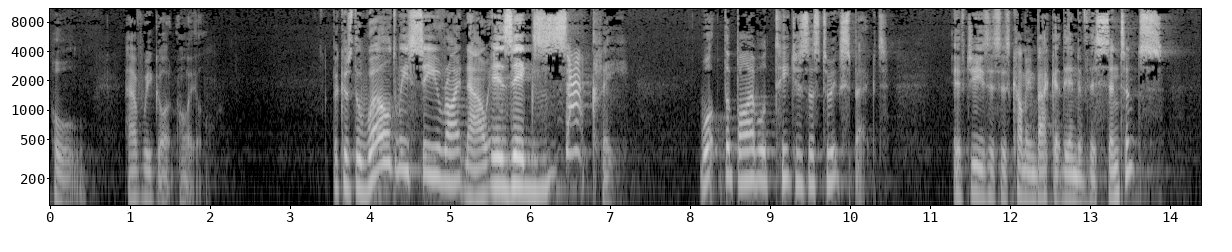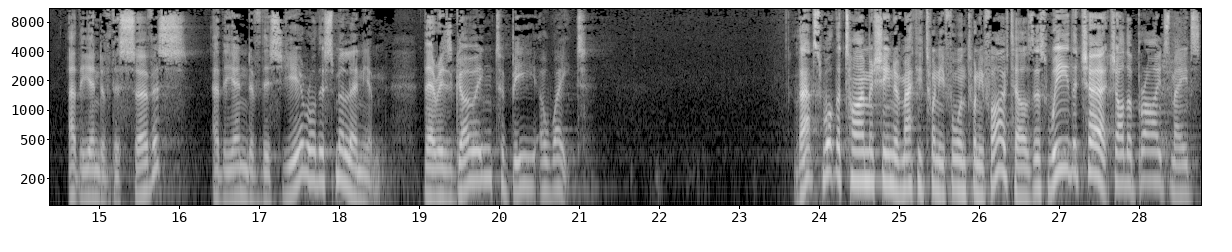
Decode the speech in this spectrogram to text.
haul? Have we got oil? Because the world we see right now is exactly what the Bible teaches us to expect if Jesus is coming back at the end of this sentence, at the end of this service, at the end of this year or this millennium. There is going to be a wait. That's what the time machine of Matthew 24 and 25 tells us. We, the church, are the bridesmaids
